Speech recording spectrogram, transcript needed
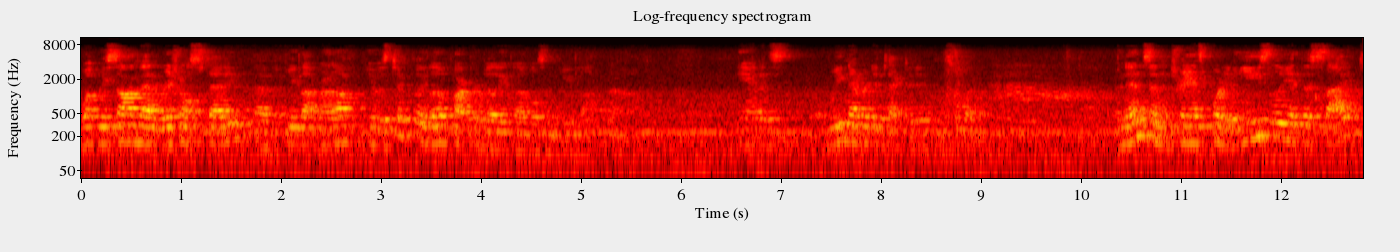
what we saw in that original study of the feedlot runoff, it was typically low part per billion levels in feedlot runoff. And it's we never detected it in soil. Monensin transported easily at this site,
